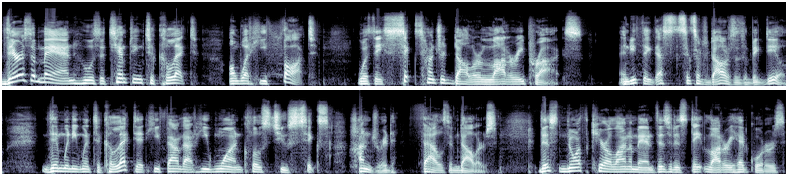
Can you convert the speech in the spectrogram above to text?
There is a man who is attempting to collect on what he thought was a $600 lottery prize. And you think that's $600 is a big deal. Then when he went to collect it, he found out he won close to $600,000. This North Carolina man visited state lottery headquarters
